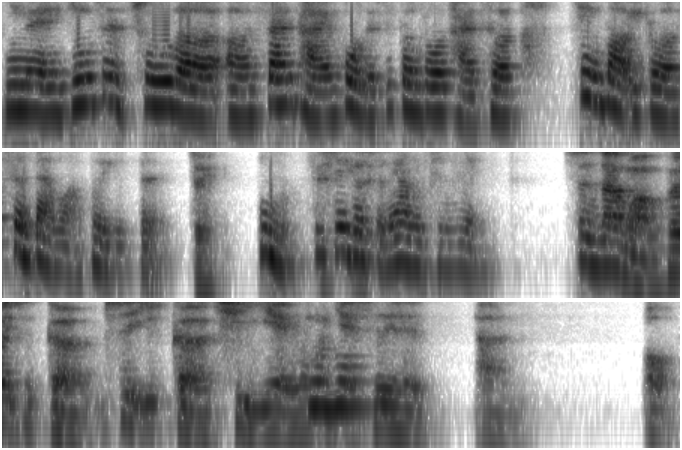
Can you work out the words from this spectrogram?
你们已经是出了呃三台或者是更多台车进到一个圣诞晚会，对不对？对，嗯，这是一个什么样的经验？圣诞晚会这个是一个企业，我们也是嗯、呃，哦。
